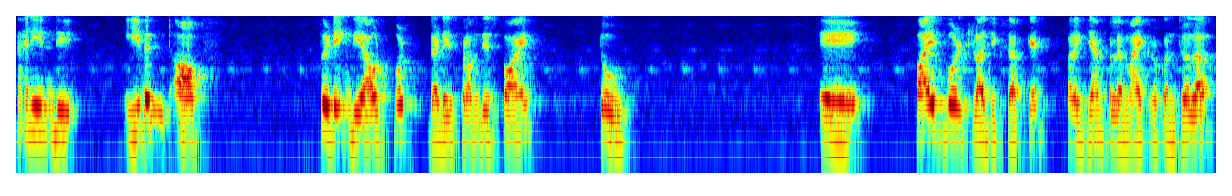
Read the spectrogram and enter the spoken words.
And in the event of feeding the output that is from this point to a 5 volt logic circuit, for example, a microcontroller,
